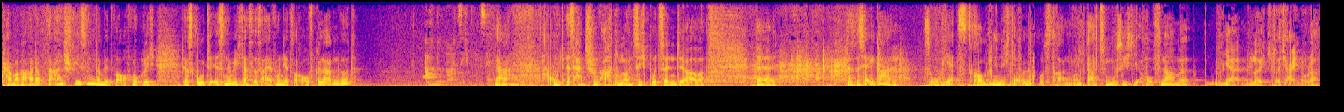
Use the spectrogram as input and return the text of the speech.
Kameraadapter anschließen, damit wir auch wirklich, das Gute ist nämlich, dass das iPhone jetzt auch aufgeladen wird. 98 Prozent. Ja, gut, es hat schon 98 Prozent, ja, aber äh, das ist ja egal. So, jetzt kommt nämlich der Olympus dran und dazu muss ich die Aufnahme, ja, leuchtet euch ein, oder?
